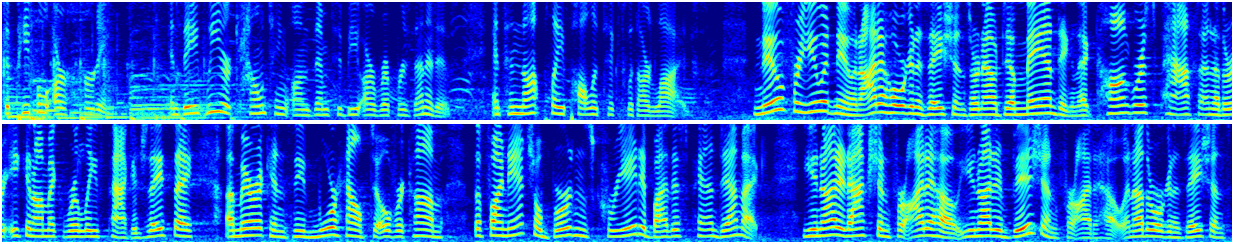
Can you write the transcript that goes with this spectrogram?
The people are hurting. And they, we are counting on them to be our representatives and to not play politics with our lives. New for you at noon, Idaho organizations are now demanding that Congress pass another economic relief package. They say Americans need more help to overcome the financial burdens created by this pandemic. United Action for Idaho, United Vision for Idaho, and other organizations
